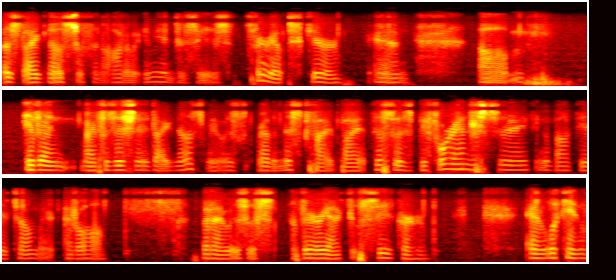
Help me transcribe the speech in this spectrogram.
I was diagnosed with an autoimmune disease. It's very obscure, and um, even my physician who diagnosed me was rather mystified by it. This was before I understood anything about the atonement at all, but I was a, a very active seeker and looking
